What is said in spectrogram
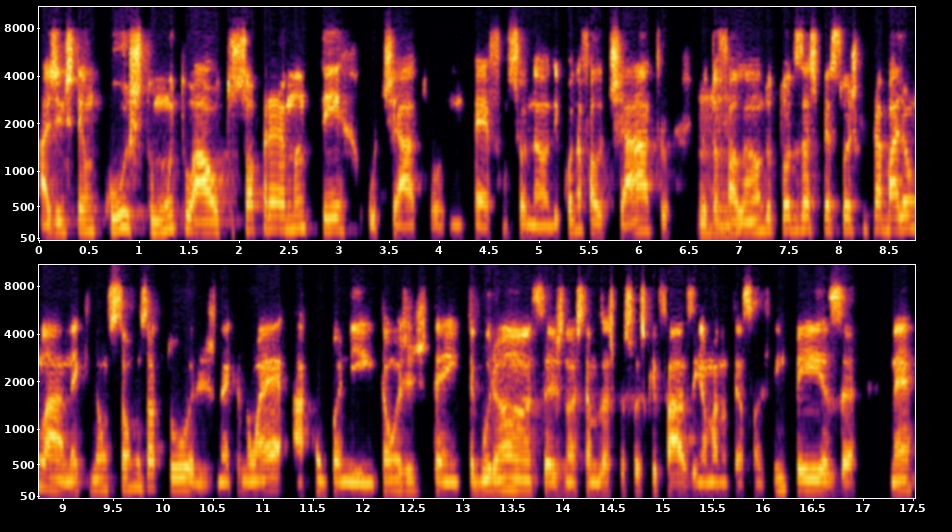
a gente tem um custo muito alto só para manter o teatro em pé funcionando. E quando eu falo teatro, uhum. eu estou falando todas as pessoas que trabalham lá, né, que não são os atores, né, que não é a companhia. Então a gente tem seguranças, nós temos as pessoas que fazem a manutenção de limpeza, né,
